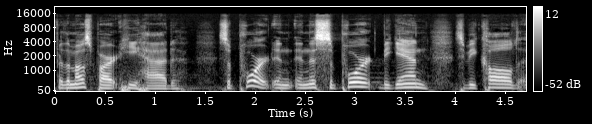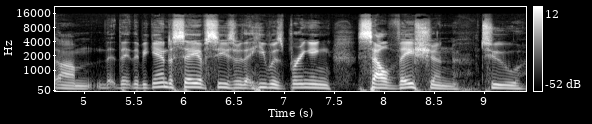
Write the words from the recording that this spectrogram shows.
for the most part he had support and, and this support began to be called um, they, they began to say of caesar that he was bringing salvation to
